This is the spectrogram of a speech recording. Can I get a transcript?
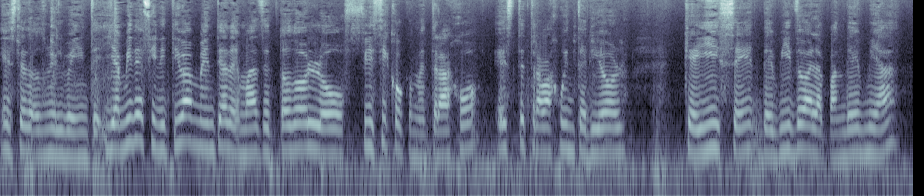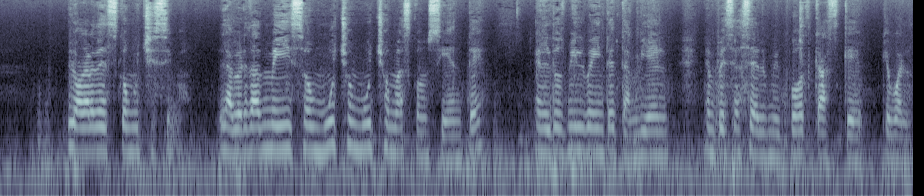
este 2020. Y a mí definitivamente, además de todo lo físico que me trajo, este trabajo interior que hice debido a la pandemia, lo agradezco muchísimo. La verdad me hizo mucho, mucho más consciente en el 2020 también empecé a hacer mi podcast que, bueno,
